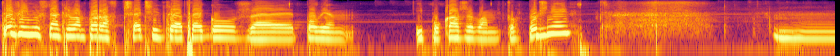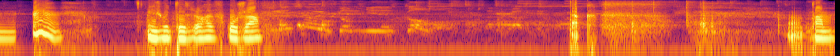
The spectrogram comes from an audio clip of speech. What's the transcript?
Ten film już nagrywam po raz trzeci, dlatego że powiem i pokażę wam to później. Mm, Już mi to trochę wkurza. Tak. No, tam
